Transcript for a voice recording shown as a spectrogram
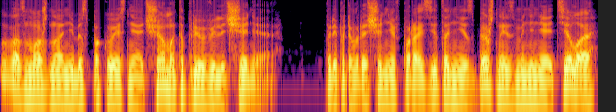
Возможно, не беспокоясь ни о чем, это преувеличение. При превращении в паразита неизбежно изменение тела,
